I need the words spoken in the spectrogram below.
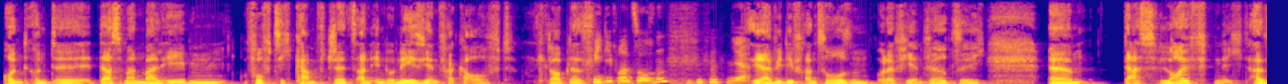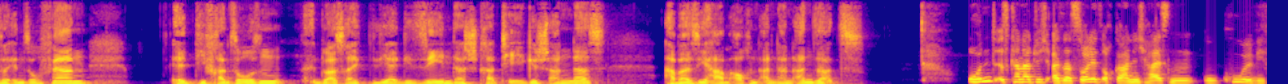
Und, und äh, dass man mal eben 50 Kampfjets an Indonesien verkauft, ich glaube, das Wie die Franzosen. ja. ja wie die Franzosen oder 44, ähm, das läuft nicht. Also insofern, äh, die Franzosen, du hast recht, die, die sehen das strategisch anders, aber sie haben auch einen anderen Ansatz. Und es kann natürlich, also das soll jetzt auch gar nicht heißen, oh cool, wie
